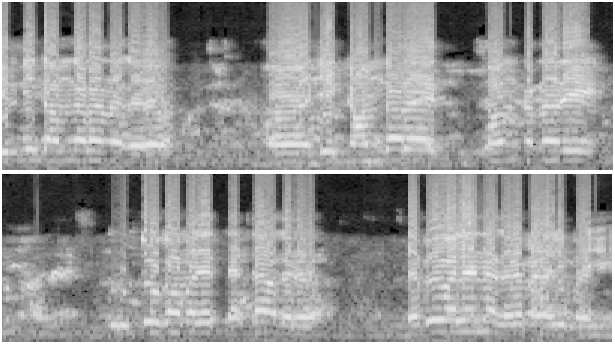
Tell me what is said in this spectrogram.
गिरणी कामगारांना घरं जे कामगार आहेत काम करणारे उद्योगामध्ये त्यांना घरं डबेवाल्यांना घरं मिळाली पाहिजे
